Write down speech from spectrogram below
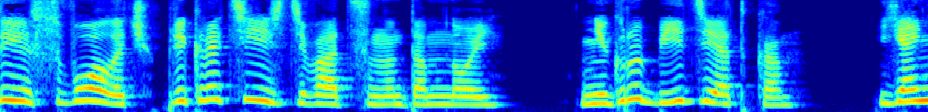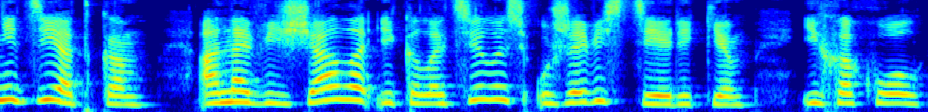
«Ты, сволочь, прекрати издеваться надо мной!» «Не груби, детка!» «Я не детка!» Она визжала и колотилась уже в истерике, и хохол,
